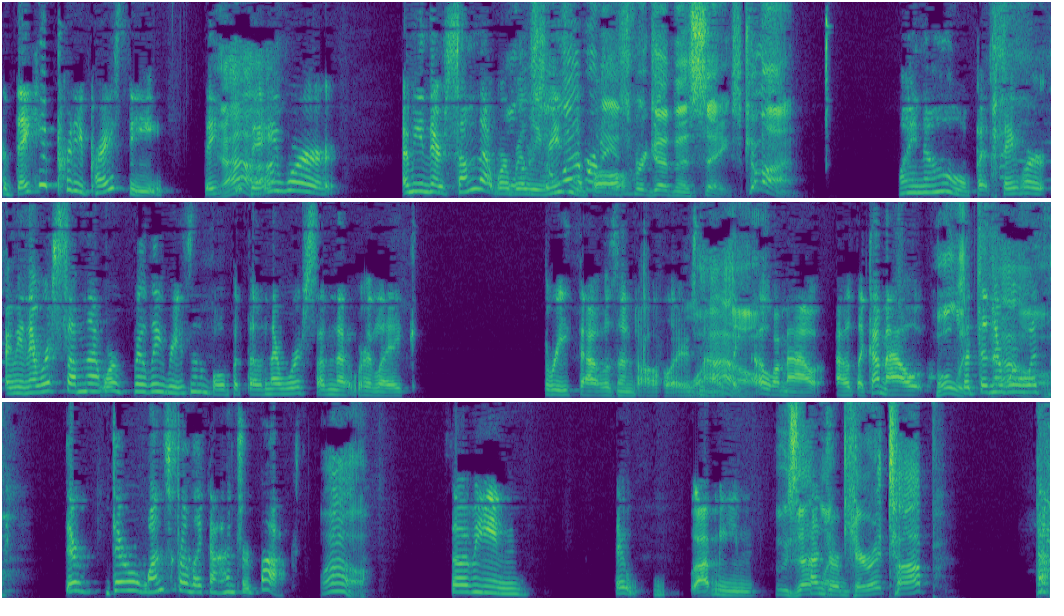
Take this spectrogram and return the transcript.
but they get pretty pricey. They Yeah. they were. I mean, there's some that were Well, really reasonable. for goodness sakes. Come on. I know, but they were. I mean, there were some that were really reasonable, but then there were some that were like three thousand dollars, and I was like, oh, I'm out. I was like, I'm out. Holy but then there were ones. There there were ones for like a hundred bucks. Wow. So I mean, it, I mean, Who's that? Like Carrot Top? um,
